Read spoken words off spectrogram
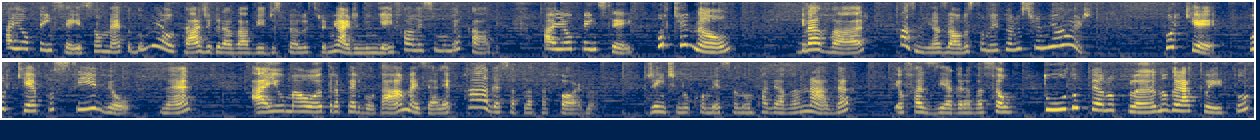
aí eu pensei, esse é um método meu, tá? De gravar vídeos pelo StreamYard. Ninguém fala isso no mercado. Aí eu pensei, por que não gravar as minhas aulas também pelo StreamYard. Por quê? Porque é possível, né? Aí uma outra pergunta, ah, mas ela é paga essa plataforma. Gente, no começo eu não pagava nada, eu fazia a gravação tudo pelo plano gratuito,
